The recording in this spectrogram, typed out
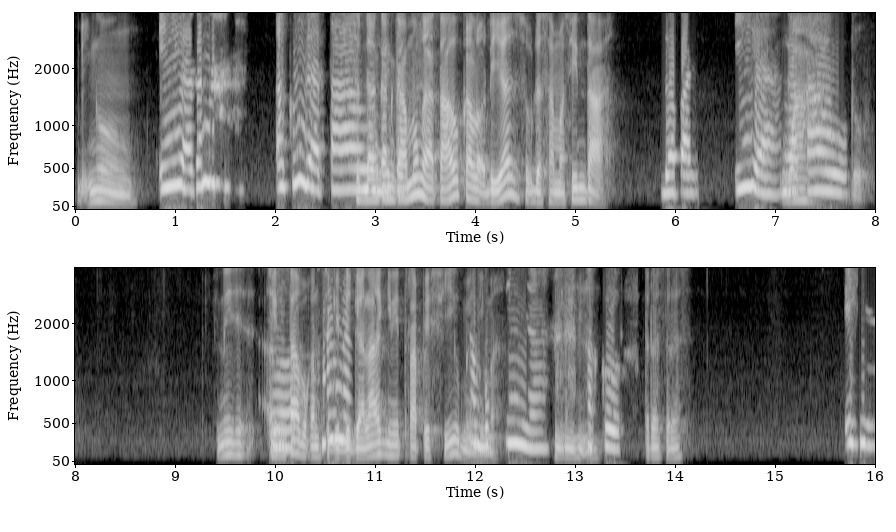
Bingung. iya kan aku nggak tahu Sedangkan gitu kamu nggak tahu kalau dia sudah sama Sinta. delapan iya nggak tahu duh. Ini cinta Eh, bukan segitiga lagi nih trapesium ini mah. buktinya Mm, mm, mm. aku Terus terus. iya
